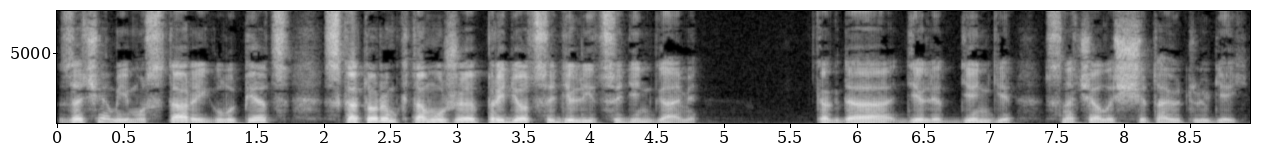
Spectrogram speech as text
Зачем ему старый глупец, с которым к тому же придется делиться деньгами? Когда делят деньги, сначала считают людей.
